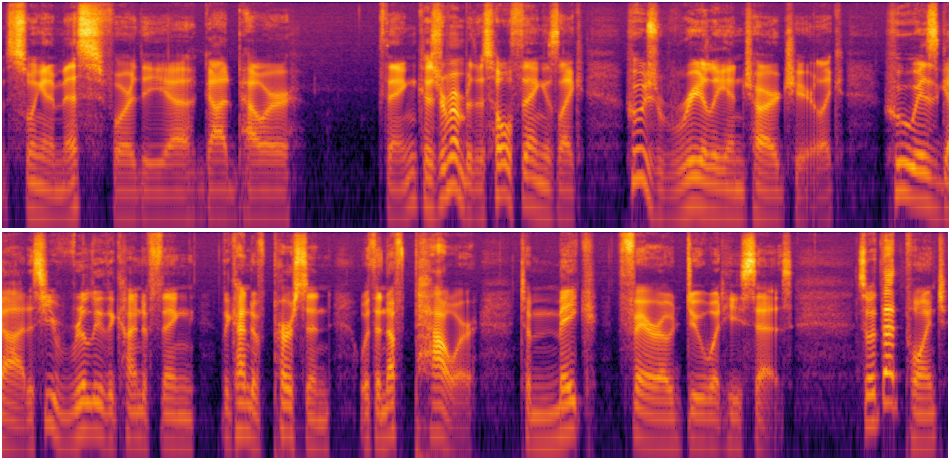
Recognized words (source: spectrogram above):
a swing and a miss for the uh, God power thing. Because remember, this whole thing is like, who's really in charge here? Like, who is God? Is he really the kind of thing, the kind of person with enough power to make Pharaoh do what he says? So at that point,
